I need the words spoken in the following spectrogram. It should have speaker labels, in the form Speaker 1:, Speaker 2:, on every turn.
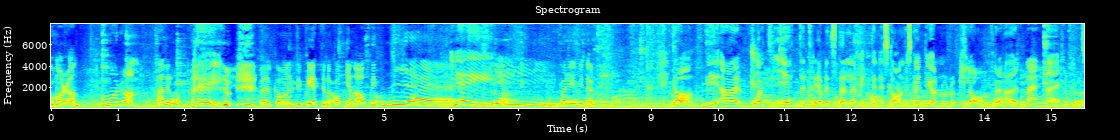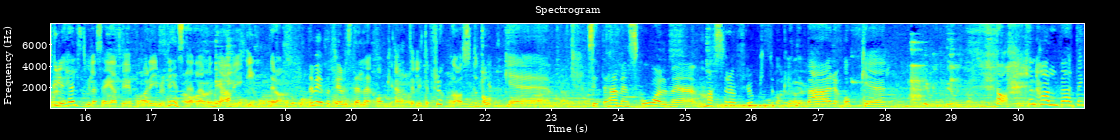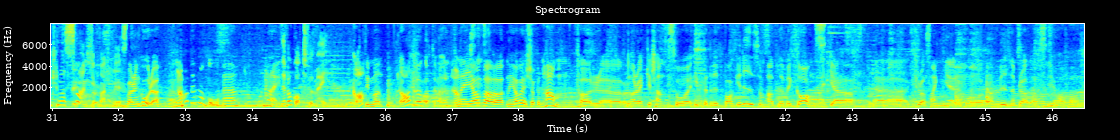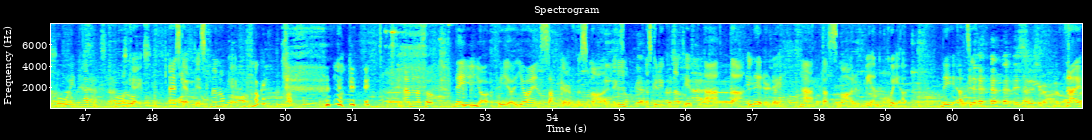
Speaker 1: God morgon.
Speaker 2: God morgon.
Speaker 1: Hallå.
Speaker 2: Hej.
Speaker 1: Välkommen till Petien och kocken avsnitt 9.
Speaker 2: Yay!
Speaker 1: Yay! Var är vi nu?
Speaker 2: Ja, vi är på ett jättetrevligt ställe mitt inne i stan. Vi ska inte göra någon reklam för det här.
Speaker 1: Nej.
Speaker 2: Nej. Skulle ju helst vilja säga att vi är på Marie Brodins ställe, men det är vi inte då. Men vi är på ett trevligt ställe och äter lite frukost. Och eh, sitter här med en skål med massor av frukt och lite bär och eh, ja, en halväten croissant faktiskt.
Speaker 1: Var den god då?
Speaker 2: Ja, den var god.
Speaker 1: Ja, nice.
Speaker 2: Det var gott för mig.
Speaker 1: Gott i mun.
Speaker 2: Ja, det var gott i mun. Ja,
Speaker 1: när, jag var, när jag var i Köpenhamn för eh, några veckor sedan så hittade vi ett bageri som hade veganska uh, croissanter och wienerbröd. Alltså jag var så in heaven.
Speaker 2: Okej,
Speaker 1: gott.
Speaker 2: jag är skeptisk men okej.
Speaker 1: Okej.
Speaker 2: Nej men alltså, det är ju jag, för jag, jag är en sucker för smör liksom. Jag skulle ju kunna typ äta, literally, äta smör med sked. Det är alltså, nej.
